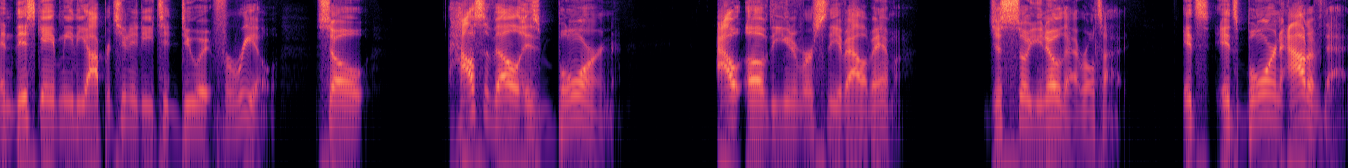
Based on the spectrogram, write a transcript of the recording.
and this gave me the opportunity to do it for real. So House of L is born out of the University of Alabama. Just so you know that, Roll Tide. It's it's born out of that.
